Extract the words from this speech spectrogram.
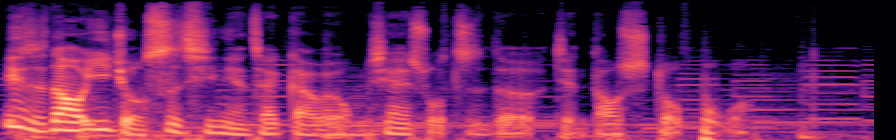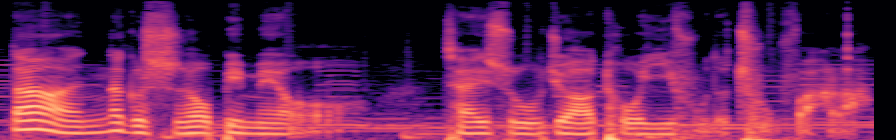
一直到一九四七年才改为我们现在所知的剪刀石头布哦。当然，那个时候并没有猜输就要脱衣服的处罚啦。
